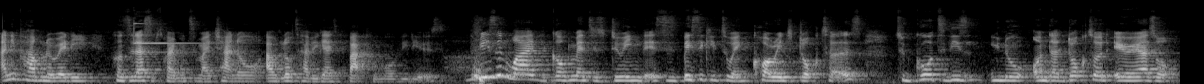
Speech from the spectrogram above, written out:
And if you haven't already, consider subscribing to my channel. I would love to have you guys back for more videos. The reason why the government is doing this is basically to encourage doctors to go to these, you know, under-doctored areas or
